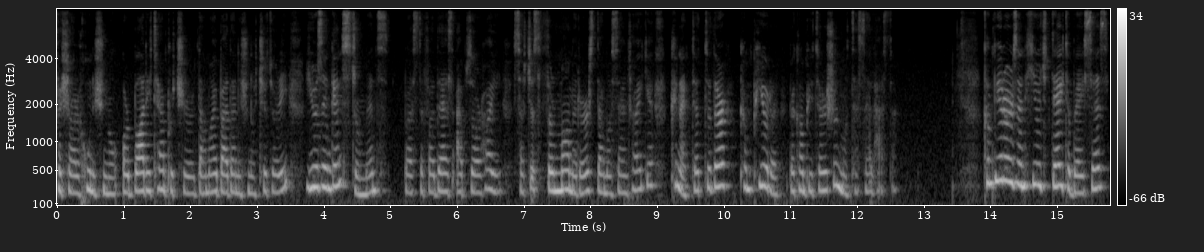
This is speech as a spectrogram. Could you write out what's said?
فشار خونشون رو or body temperature دمای بدنشون رو چطوری using instruments با استفاده از ابزارهایی such as thermometers دماسنج هایی که connected to their computer به کامپیوترشون متصل هستن Computers and huge databases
